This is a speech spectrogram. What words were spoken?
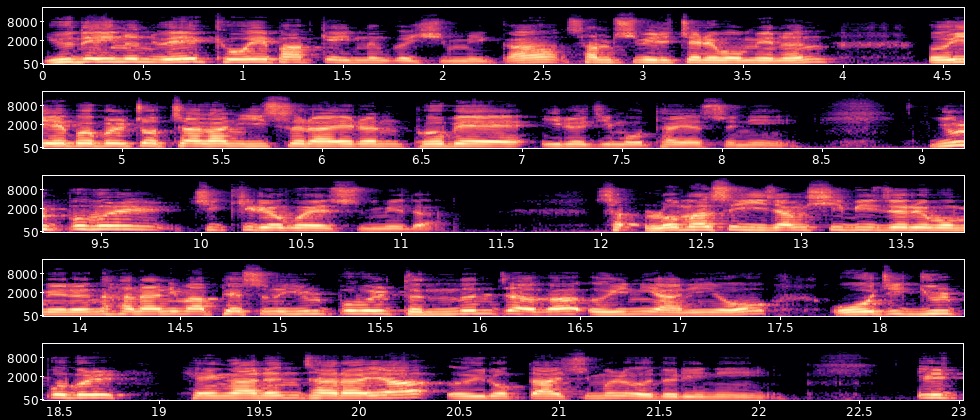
유대인은 왜 교회 밖에 있는 것입니까? 31절에 보면은 의의 법을 쫓아간 이스라엘은 법에 이르지 못하였으니 율법을 지키려고 했습니다. 로마서 2장 12절에 보면은 하나님 앞에서는 율법을 듣는 자가 의인이 아니요 오직 율법을 행하는 자라야 의롭다 하심을 얻으리니 1,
